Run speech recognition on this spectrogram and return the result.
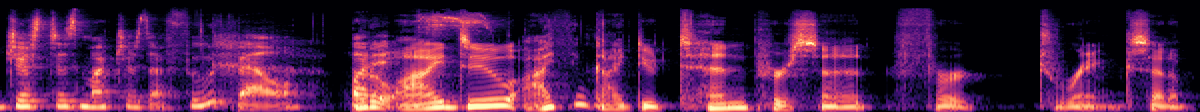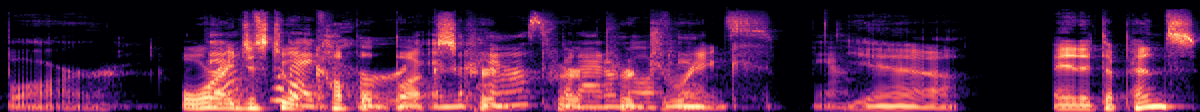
just as much as a food bill. What do I do? I think I do ten percent for drinks at a bar, or I just do a I've couple bucks per, past, per, but per drink. Yeah. Yeah, and it depends.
